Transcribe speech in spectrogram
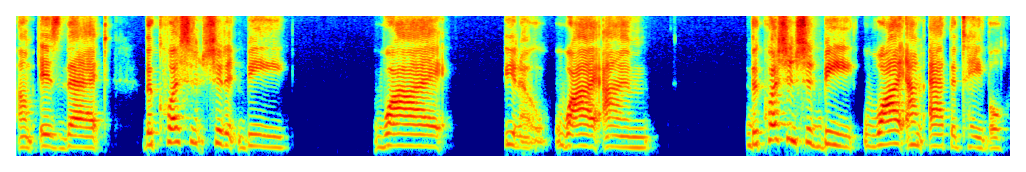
um, is that the question shouldn't be why you know, why I'm, the question should be why I'm at the table,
